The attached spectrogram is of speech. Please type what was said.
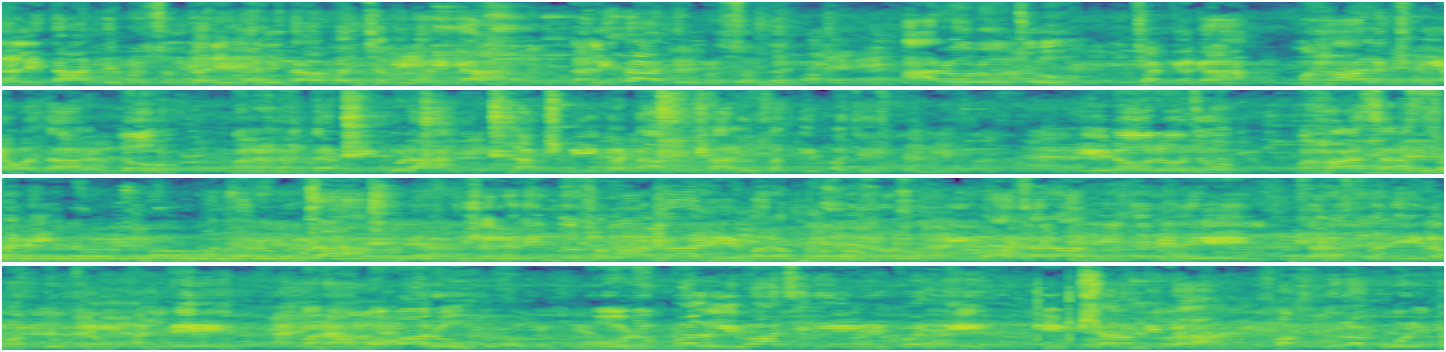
లలితా త్రిపుర సుందరి లలితా పంచమి కనుక లలితా త్రిపుర సుందరి ఆరో రోజు చక్కగా మహాలక్ష్మి అవతారంలో మనందరినీ కూడా లక్ష్మీ కటాక్షాలు సత్తింపచేస్తుంది ఏడో రోజు మహాసరస్వతి. అందరూ కూడా శరదిందు సమాకారే పరబ్రహ్మస్వరూపి వాసరాభీతనిలే సరస్వతి నమస్తుభ్యం అంటే మన అమ్మవారు ఓడుపల్ నివాసిని అయినటువంటి నిమిషాంబిక భక్తుల కోరిక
